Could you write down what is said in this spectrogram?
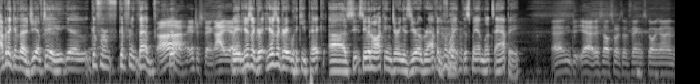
I'm gonna give that a GFT. Yeah, good for good for them. Ah, interesting. I uh, Wait, here's a great here's a great wiki pick. Uh, S- Stephen Hawking during a zero gravity flight. this man looks happy. And yeah, there's all sorts of things going on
